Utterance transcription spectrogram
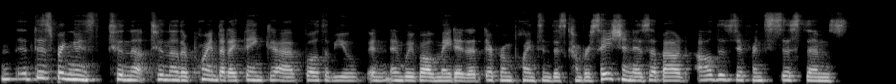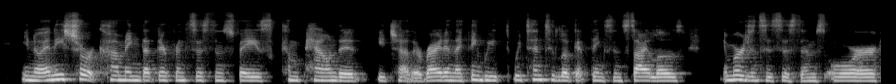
This brings us to, to another point that I think uh, both of you, and, and we've all made it at different points in this conversation, is about all these different systems. You know, any shortcoming that different systems face compounded each other, right? And I think we we tend to look at things in silos, emergency systems, or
